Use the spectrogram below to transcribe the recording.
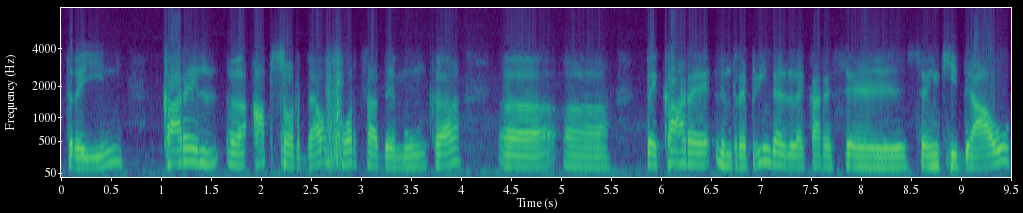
străini care uh, absorbeau forța de muncă uh, uh, pe care întreprinderile care se, se închideau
